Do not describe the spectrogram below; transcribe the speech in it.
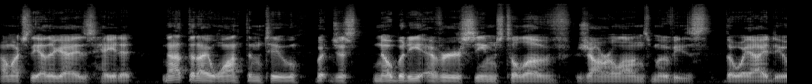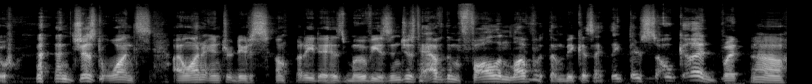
how much the other guys hate it. Not that I want them to, but just nobody ever seems to love Jean Rollin's movies the way I do. and just once, I want to introduce somebody to his movies and just have them fall in love with them because I think they're so good. But oh,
